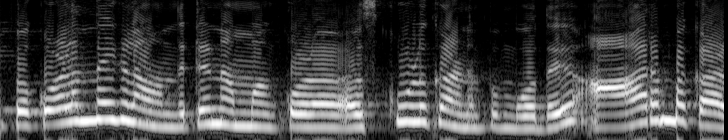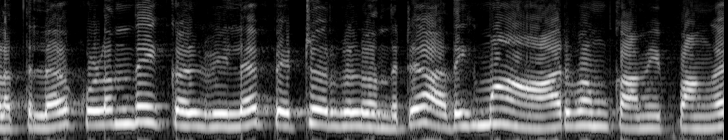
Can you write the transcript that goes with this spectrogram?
இப்போ குழந்தைகளை வந்துட்டு நம்ம ஸ்கூலுக்கு அனுப்பும்போது ஆரம்ப காலத்தில் குழந்தை கல்வியில் பெற்றோர்கள் வந்துட்டு அதிகமாக ஆர்வம் காமிப்பாங்க.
